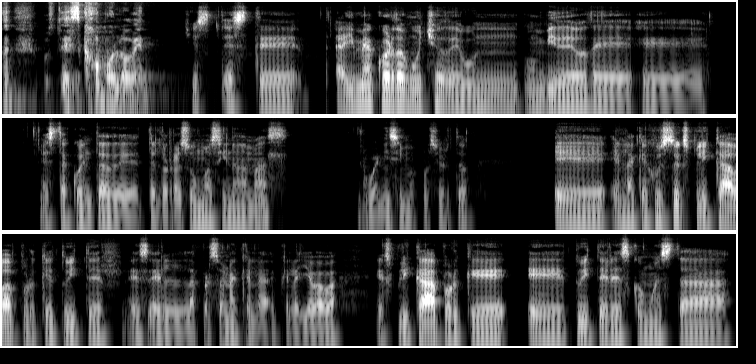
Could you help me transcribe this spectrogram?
¿Ustedes cómo lo ven? Este, ahí me acuerdo mucho de un, un video de esta cuenta de, te lo resumo así nada más, buenísimo por cierto, eh, en la que justo explicaba por qué Twitter es la persona que la, que la, llevaba, explicaba por qué eh, Twitter es como esta,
